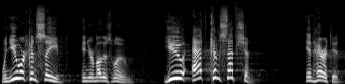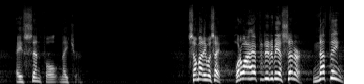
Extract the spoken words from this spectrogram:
When you were conceived in your mother's womb, you at conception inherited a sinful nature. Somebody would say, What do I have to do to be a sinner? Nothing.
